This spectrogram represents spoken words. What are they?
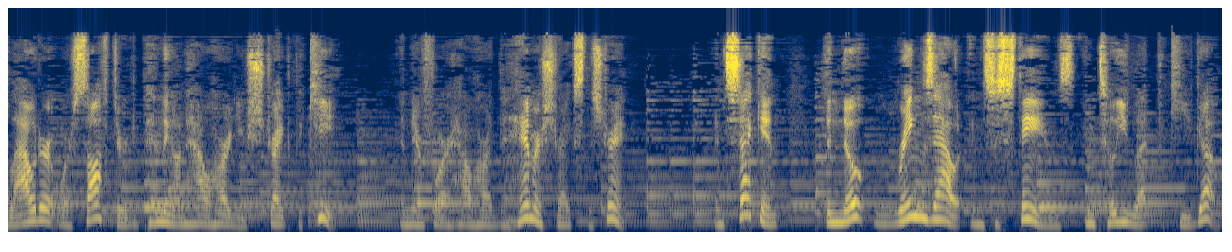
louder or softer depending on how hard you strike the key, and therefore how hard the hammer strikes the string. And second, the note rings out and sustains until you let the key go.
